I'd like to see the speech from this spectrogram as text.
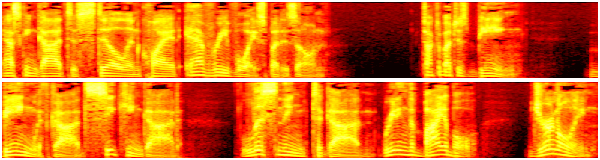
asking God to still and quiet every voice but his own. Talked about just being, being with God, seeking God, listening to God, reading the Bible, journaling,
